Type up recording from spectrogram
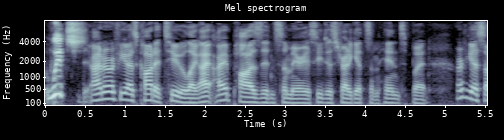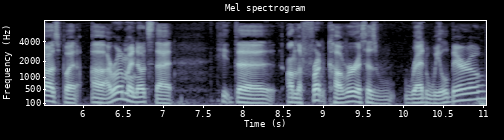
Which I don't know if you guys caught it too. Like I, I paused in some areas to just try to get some hints, but I don't know if you guys saw this, but uh, I wrote in my notes that he, the on the front cover it says red wheelbarrow.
